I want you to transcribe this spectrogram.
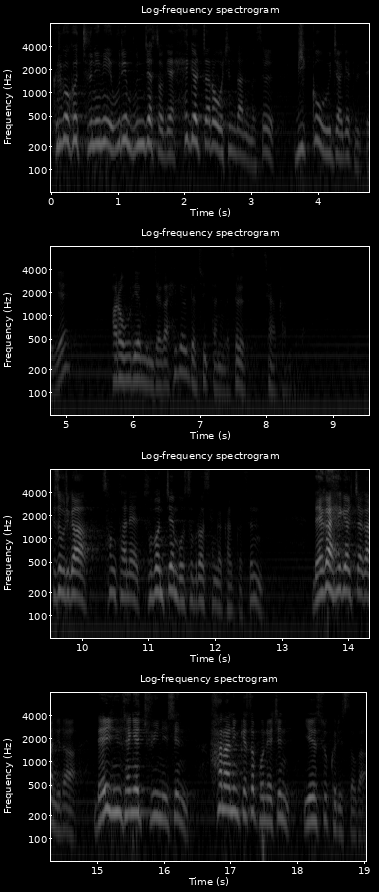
그리고 그 주님이 우리 문제 속에 해결자로 오신다는 것을 믿고 의지하게 될 때에 바로 우리의 문제가 해결될 수 있다는 것을 생각합니다. 그래서 우리가 성탄의 두 번째 모습으로 생각할 것은 내가 해결자가 아니라 내 인생의 주인이신 하나님께서 보내신 예수 그리스도가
